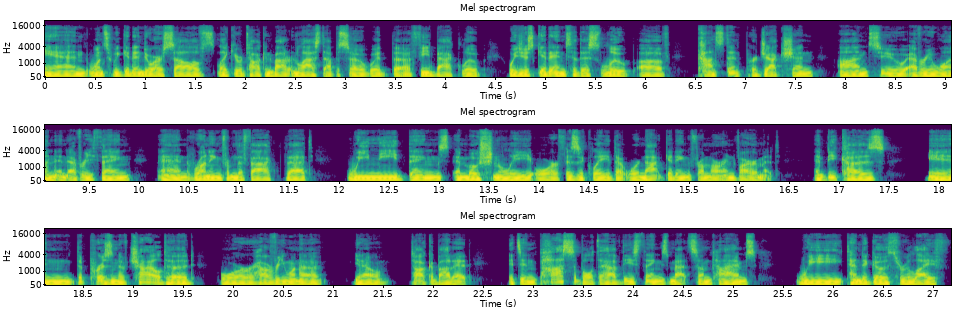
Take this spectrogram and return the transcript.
And once we get into ourselves, like you were talking about in the last episode with the feedback loop, we just get into this loop of constant projection onto everyone and everything and running from the fact that we need things emotionally or physically that we're not getting from our environment. And because in the prison of childhood, or however you want to, you know, talk about it, it's impossible to have these things met sometimes. We tend to go through life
